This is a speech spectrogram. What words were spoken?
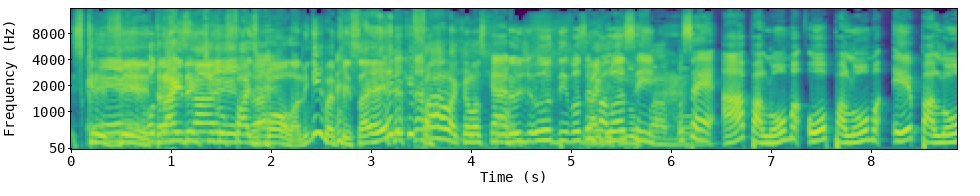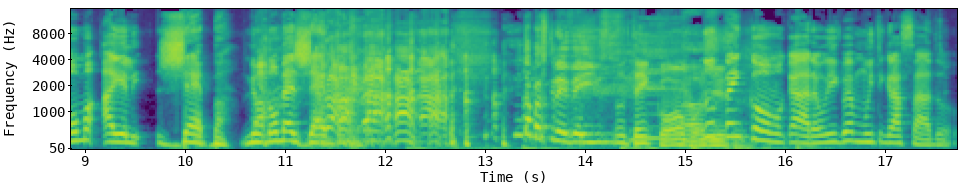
escrever, É, traz e a gente não faz né? bola? Ninguém vai pensar, é ele que fala aquelas Cara, porra. o, o você a falou assim: você é a Paloma, o Paloma, e Paloma. Aí ele, Jeba. Meu nome é Jeba. Não dá pra escrever isso. Não tem como. Não tem como, cara. O Igor é muito engraçado.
